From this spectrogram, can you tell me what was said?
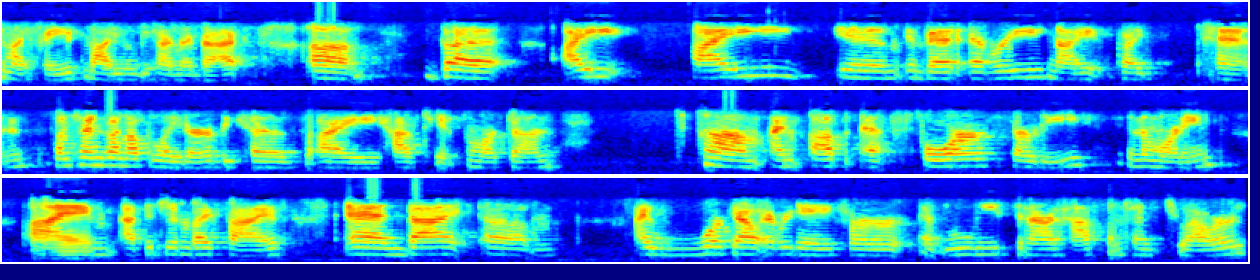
to my face, not even behind my back. Um, but I I am in bed every night by ten. Sometimes I'm up later because I have to get some work done. Um, I'm up at four thirty in the morning. I'm at the gym by five, and that um, I work out every day for at least an hour and a half, sometimes two hours.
